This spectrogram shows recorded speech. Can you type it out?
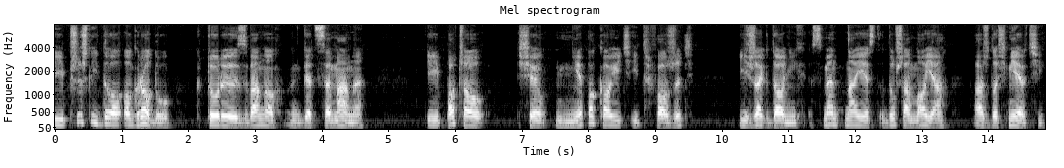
I przyszli do ogrodu, który zwano Getsemane, i począł się niepokoić i trwożyć, i rzekł do nich: Smętna jest dusza moja aż do śmierci.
